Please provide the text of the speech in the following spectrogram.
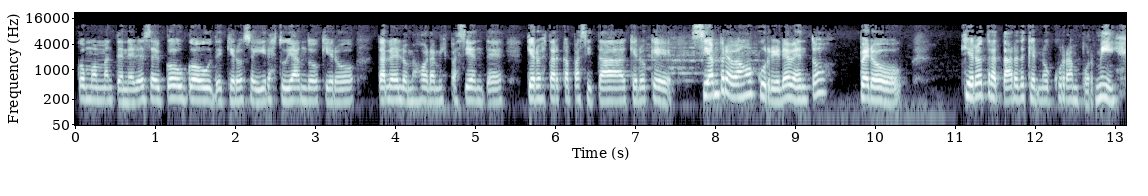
como mantener ese go-go de quiero seguir estudiando, quiero darle lo mejor a mis pacientes, quiero estar capacitada, quiero que siempre van a ocurrir eventos, pero quiero tratar de que no ocurran por mí.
